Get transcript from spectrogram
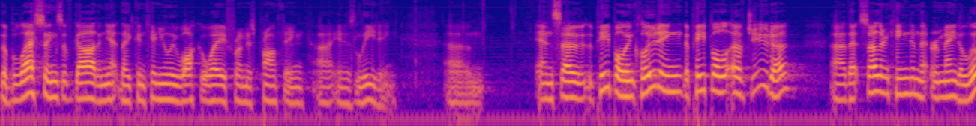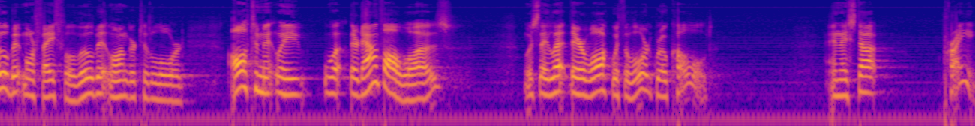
the blessings of God, and yet they continually walk away from his prompting uh, and his leading. Um, and so the people, including the people of Judah, uh, that southern kingdom that remained a little bit more faithful, a little bit longer to the Lord, ultimately, what their downfall was, was they let their walk with the Lord grow cold. And they stopped praying.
